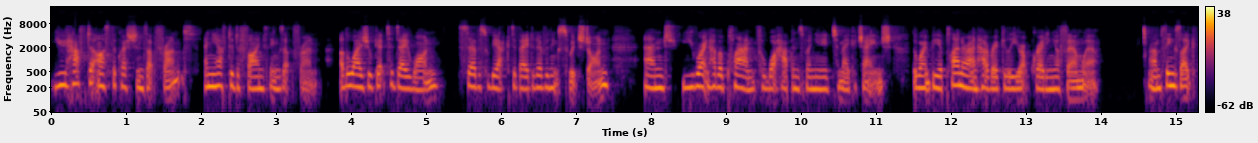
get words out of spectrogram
you have to ask the questions up front and you have to define things up front. Otherwise, you'll get to day one, service will be activated, everything's switched on, and you won't have a plan for what happens when you need to make a change. There won't be a plan around how regularly you're upgrading your firmware. Um, things like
